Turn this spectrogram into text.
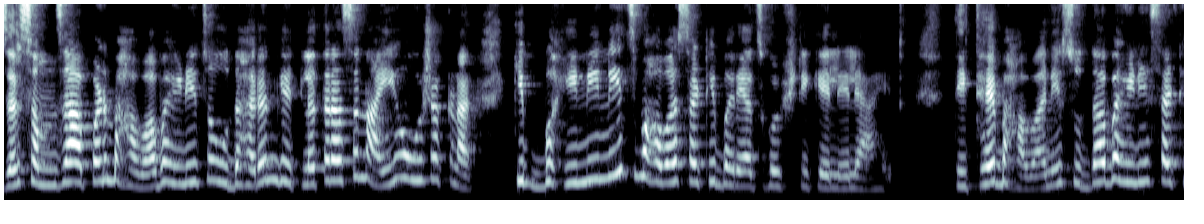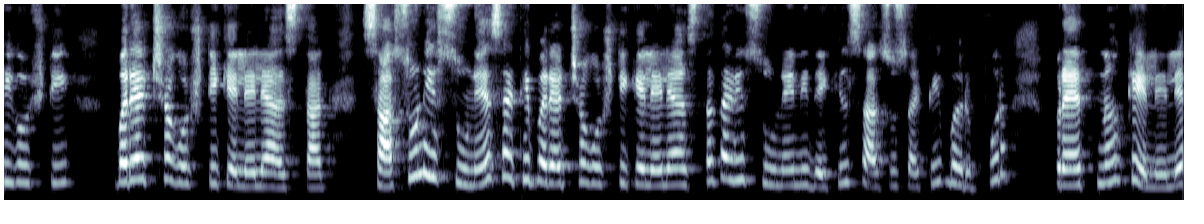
जर समजा आपण भावा बहिणीचं उदाहरण घेतलं तर असं नाही होऊ शकणार की बहिणीनीच भावासाठी बऱ्याच गोष्टी केलेल्या आहेत. तिथे भावाने सुद्धा बहिणीसाठी गोष्टी बऱ्याचशा गोष्टी केलेल्या असतात. सासूने सुनेसाठी बऱ्याचशा गोष्टी केलेल्या असतात आणि सुनेनी देखील सासूसाठी भरपूर प्रयत्न केलेले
